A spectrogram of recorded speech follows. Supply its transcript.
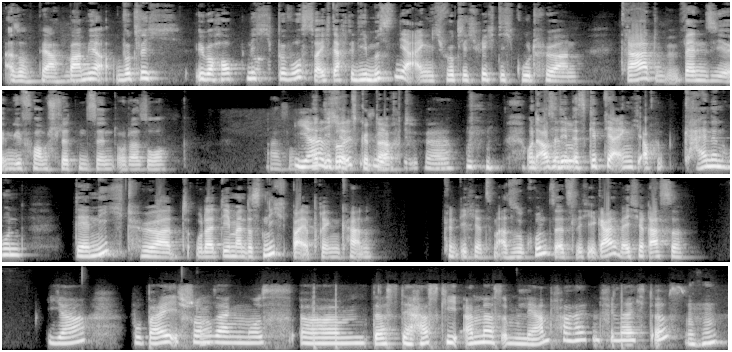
also ja, war mir wirklich überhaupt nicht bewusst, weil ich dachte, die müssen ja eigentlich wirklich richtig gut hören. Gerade wenn sie irgendwie vorm Schlitten sind oder so. Also ja, hätte ich jetzt gedacht. Ja. Und außerdem, also, es gibt ja eigentlich auch keinen Hund, der nicht hört oder dem man das nicht beibringen kann. Finde ich jetzt mal. Also so grundsätzlich, egal welche Rasse. Ja, wobei ich schon ja. sagen muss, ähm, dass der Husky anders im Lernverhalten vielleicht ist. Mhm.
